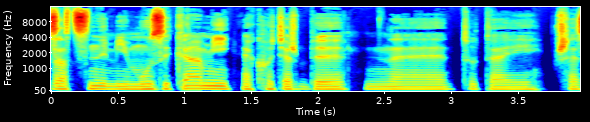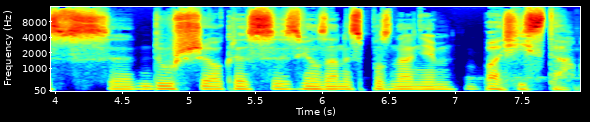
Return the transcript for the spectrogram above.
zacnymi muzykami, jak chociażby e, tutaj przez dłuższy okres związany z Poznaniem basista.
